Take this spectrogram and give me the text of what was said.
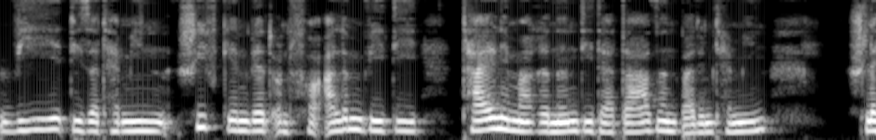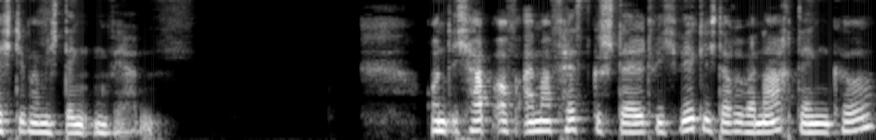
wie dieser Termin schiefgehen wird und vor allem, wie die Teilnehmerinnen, die da da sind bei dem Termin, schlecht über mich denken werden. Und ich habe auf einmal festgestellt, wie ich wirklich darüber nachdenke,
